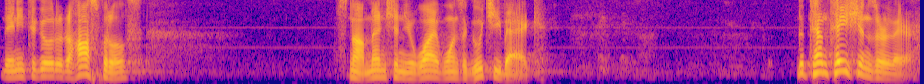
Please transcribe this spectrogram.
they need to go to the hospitals. It's not mentioned your wife wants a Gucci bag. The temptations are there.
